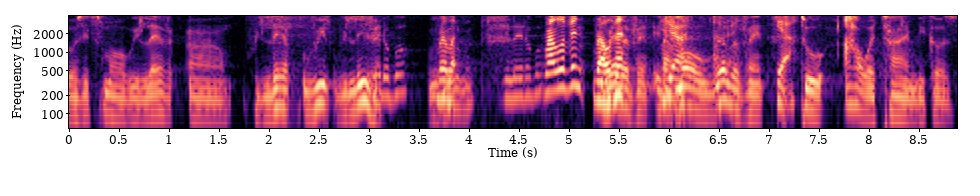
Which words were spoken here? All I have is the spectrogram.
because it's more relevant. Um, rele- re- relevant. Relatable? Relevant. Relatable. relevant. Relevant. relevant. It's Yeah. more relevant Yeah. to our time because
